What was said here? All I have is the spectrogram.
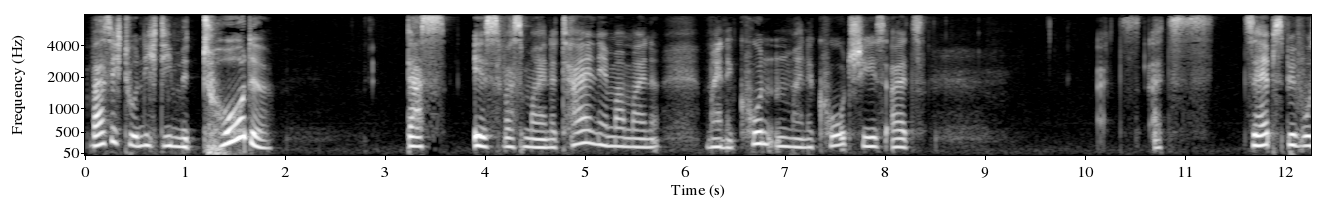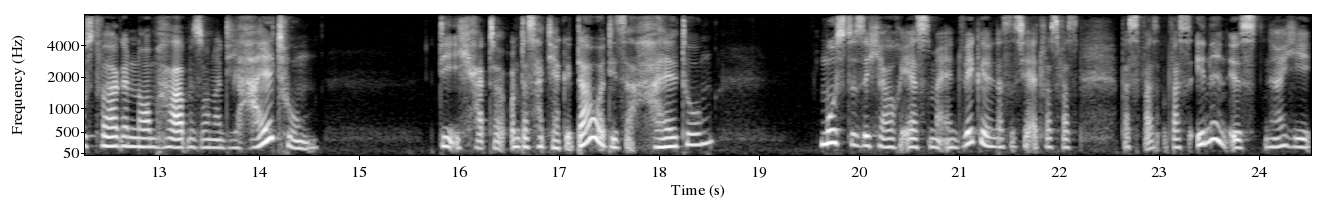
was ich tue, nicht die Methode, das ist, was meine Teilnehmer, meine, meine Kunden, meine Coaches als, als, als selbstbewusst wahrgenommen haben, sondern die Haltung, die ich hatte. Und das hat ja gedauert. Diese Haltung musste sich ja auch erstmal entwickeln. Das ist ja etwas, was, was, was, was innen ist. Ne? Je,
